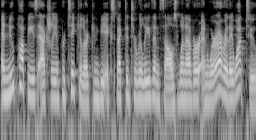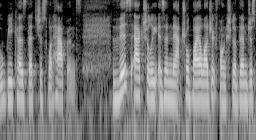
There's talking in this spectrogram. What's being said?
and new puppies, actually in particular, can be expected to relieve themselves whenever and wherever they want to because that's just what happens. This actually is a natural biologic function of them just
